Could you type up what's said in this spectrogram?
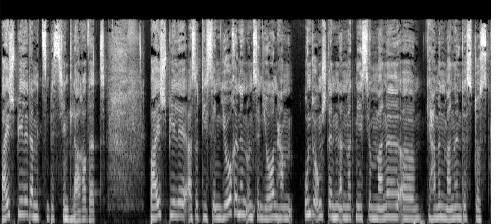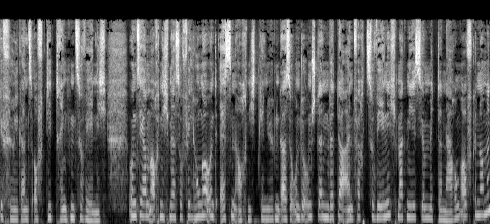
Beispiele, damit es ein bisschen mhm. klarer wird. Beispiele, also die Seniorinnen und Senioren haben unter Umständen einen Magnesiummangel, äh, die haben ein mangelndes Durstgefühl ganz oft, die trinken zu wenig. Und sie haben auch nicht mehr so viel Hunger und essen auch nicht genügend. Also unter Umständen wird da einfach zu wenig Magnesium mit der Nahrung aufgenommen.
